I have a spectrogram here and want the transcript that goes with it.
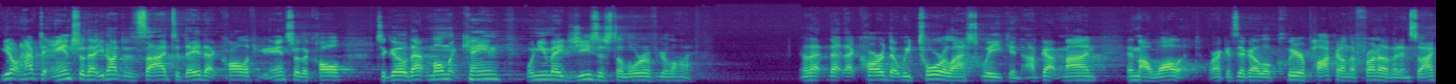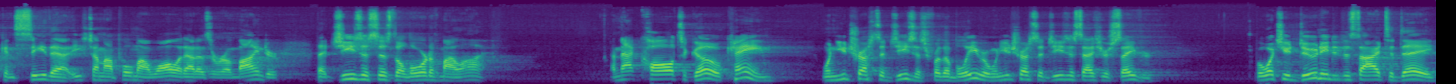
You don't have to answer that. You don't have to decide today that call if you answer the call to go. That moment came when you made Jesus the Lord of your life. You know, that, that, that card that we tore last week, and I've got mine in my wallet where I can see I've got a little clear pocket on the front of it. And so I can see that each time I pull my wallet out as a reminder that Jesus is the Lord of my life. And that call to go came when you trusted Jesus. For the believer, when you trusted Jesus as your Savior. But what you do need to decide today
